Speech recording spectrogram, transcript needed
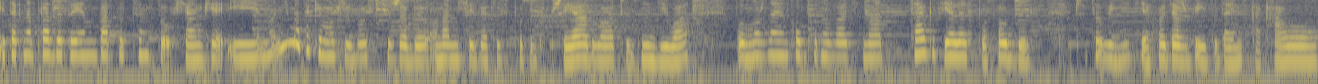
I tak naprawdę to jem bardzo często owsiankę i no nie ma takiej możliwości, żeby ona mi się w jakiś sposób przejadła czy znudziła, bo można ją komponować na tak wiele sposobów. Czy to widzicie, chociażby i dodając kakao,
